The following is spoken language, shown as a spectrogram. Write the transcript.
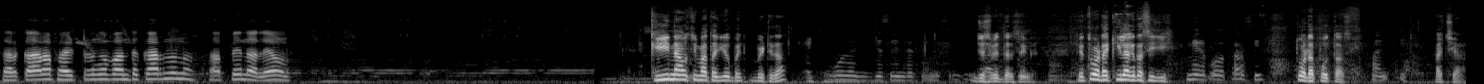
ਸਰਕਾਰਾਂ ਫੈਕਟਰੀਆਂ ਬੰਦ ਕਰਨ ਨਾ ਆਪੇ ਨਾ ਲਿਆਉਣ। ਕੀ ਨਾਮ ਸੀ ਮਾਤਾ ਜੀ ਉਹ ਬੇ- ਬੇਟੇ ਦਾ? ਉਹਦਾ ਜਸਵਿੰਦਰ ਸਿੰਘ ਸੀ। ਜਸਵਿੰਦਰ ਸਿੰਘ। ਤੇ ਤੁਹਾਡਾ ਕੀ ਲੱਗਦਾ ਸੀ ਜੀ? ਮੇਰਾ ਪੋਤਾ ਸੀ। ਤੁਹਾਡਾ ਪੋਤਾ ਸੀ। ਹਾਂਜੀ। ਅੱਛਾ।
